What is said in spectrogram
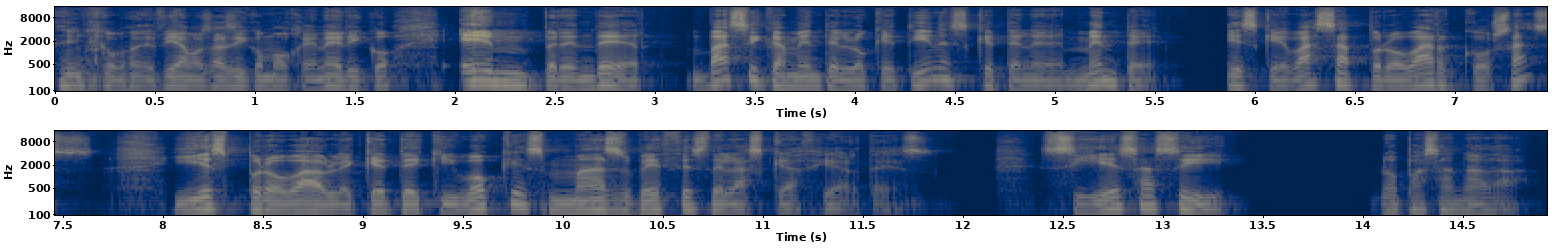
como decíamos así como genérico, emprender, básicamente lo que tienes que tener en mente es que vas a probar cosas y es probable que te equivoques más veces de las que aciertes. Si es así, no pasa nada.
